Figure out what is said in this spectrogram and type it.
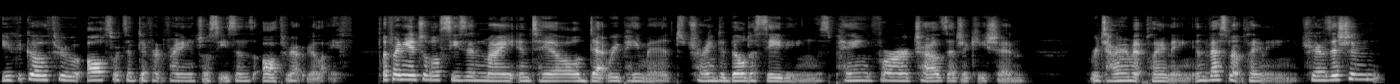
You could go through all sorts of different financial seasons all throughout your life. A financial season might entail debt repayment, trying to build a savings, paying for a child's education, retirement planning, investment planning, transition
